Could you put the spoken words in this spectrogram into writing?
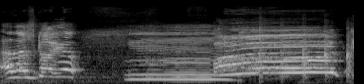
And that's got you! Mm, Fuck!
